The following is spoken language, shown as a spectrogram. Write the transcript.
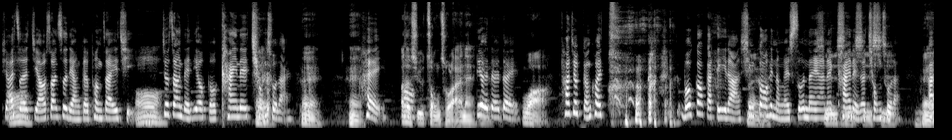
小孩子的脚算是两个碰在一起，哦，就这样连遛狗开呢，冲出来，嘿，嘿，啊，就冲出来呢，对对对，哇，他就赶快，无顾家己啦，先顾那两个孙的呀，那开了就冲出来，啊，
